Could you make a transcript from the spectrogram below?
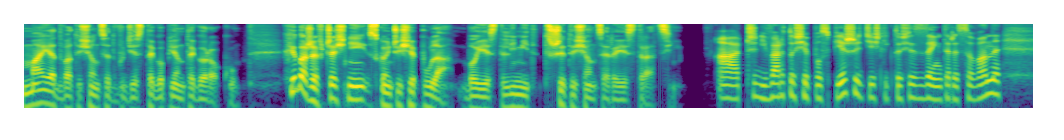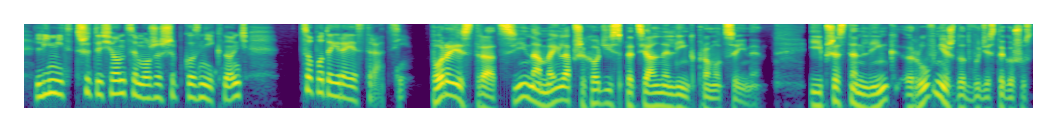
maja 2025 roku. Chyba, że wcześniej skończy się pula, bo jest limit 3000 rejestracji. A, czyli warto się pospieszyć, jeśli ktoś jest zainteresowany. Limit 3000 może szybko zniknąć. Co po tej rejestracji? Po rejestracji na maila przychodzi specjalny link promocyjny. I przez ten link również do 26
